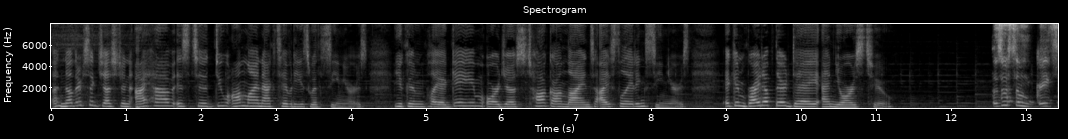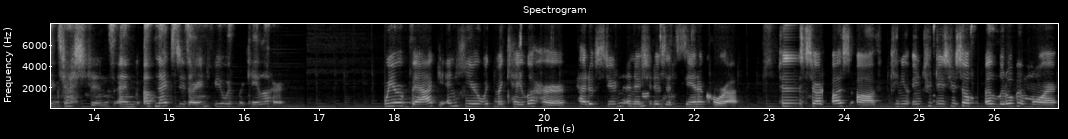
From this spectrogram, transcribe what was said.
Another suggestion I have is to do online activities with seniors. You can play a game or just talk online to isolating seniors. It can brighten up their day and yours too. Those are some great suggestions. And up next is our interview with Michaela Herr. We are back and here with Michaela Herr, Head of Student Initiatives at Santa Cora. To start us off, can you introduce yourself a little bit more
